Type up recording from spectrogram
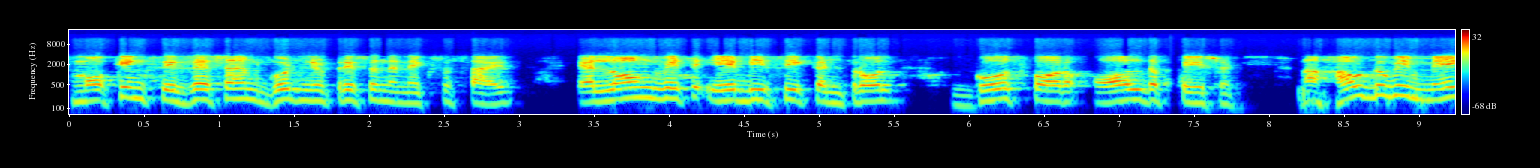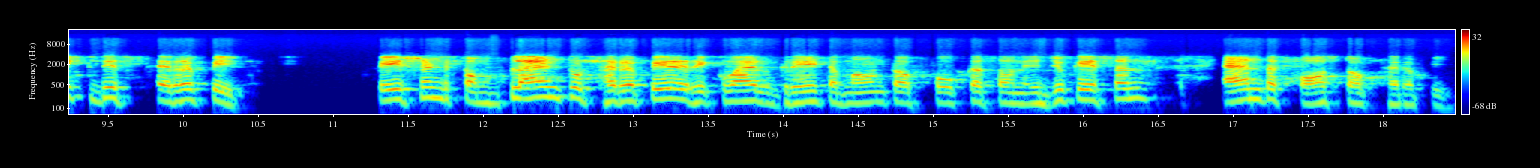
smoking cessation, good nutrition and exercise, along with ABC control, goes for all the patients. Now, how do we make this therapy patient compliant to therapy requires great amount of focus on education and the cost of therapy.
